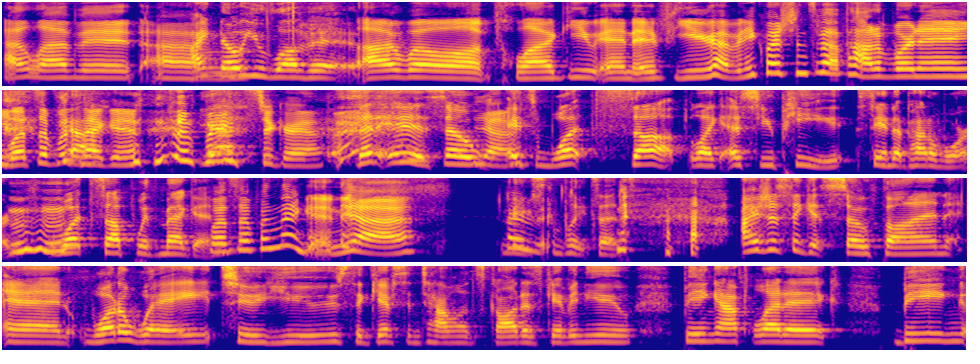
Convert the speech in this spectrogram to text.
i love it um, I know you love it. I will plug you in if you have any questions about paddleboarding. What's up with Yeah. Megan? Yeah. Instagram. That is so. Yeah. It's what's up, like S U P, stand up paddleboard. What's up with Megan? Mm-hmm. What's up with Megan? Yeah. makes complete sense. I just think it's so fun and what a way to use the gifts and talents God has given you, being athletic, being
